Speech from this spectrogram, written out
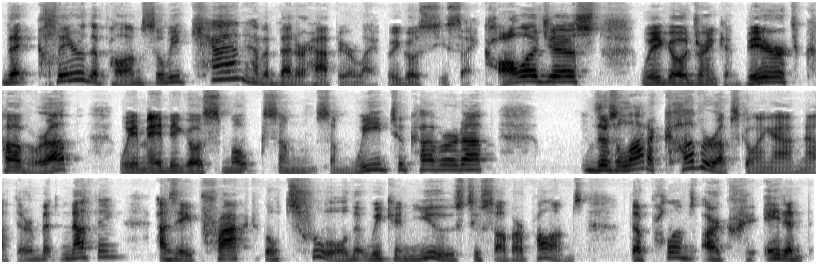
that clear the problem so we can have a better happier life. We go see psychologists we go drink a beer to cover up. We maybe go smoke some some weed to cover it up. There's a lot of cover-ups going on out there but nothing as a practical tool that we can use to solve our problems the problems are created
